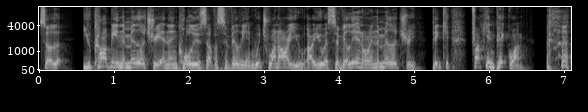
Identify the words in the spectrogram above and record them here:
So you can't be in the military and then call yourself a civilian. Which one are you? Are you a civilian or in the military? Pick, fucking pick one. but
